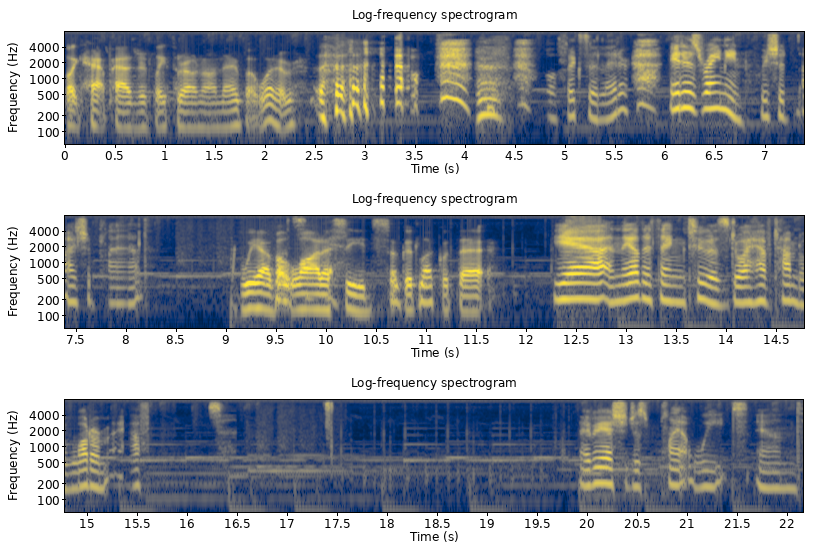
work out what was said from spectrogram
Like haphazardly thrown on there, but whatever. we'll fix it later. It is raining. We should. I should plant. we have a Let's lot of seeds, so good luck with that. Yeah, and the other thing too is, do I have time to water them after? Maybe I should just plant wheat and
